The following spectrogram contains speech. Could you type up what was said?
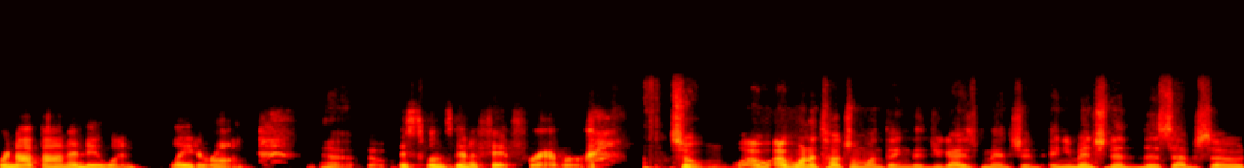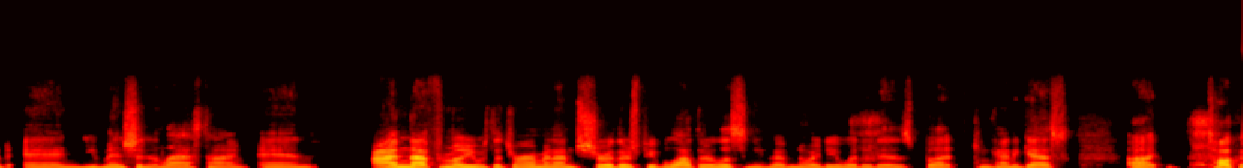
we're not buying a new one later on. Yeah, this one's gonna fit forever. so I, I want to touch on one thing that you guys mentioned, and you mentioned it in this episode, and you mentioned it last time, and I'm not familiar with the term, and I'm sure there's people out there listening who have no idea what it is, but can kind of guess. Uh, talk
